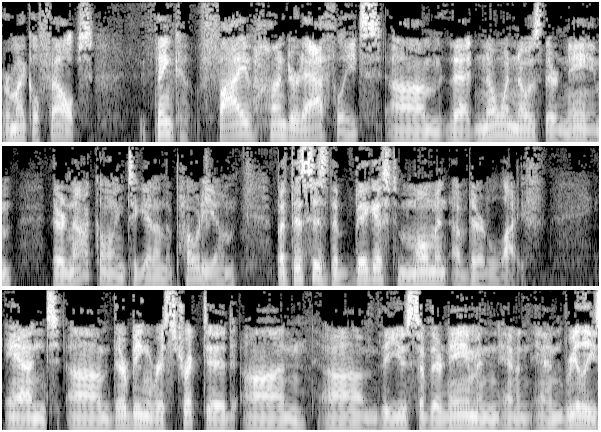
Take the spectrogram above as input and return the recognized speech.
or Michael Phelps, think 500 athletes um, that no one knows their name. They're not going to get on the podium, but this is the biggest moment of their life. And um, they're being restricted on um, the use of their name and and and really,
